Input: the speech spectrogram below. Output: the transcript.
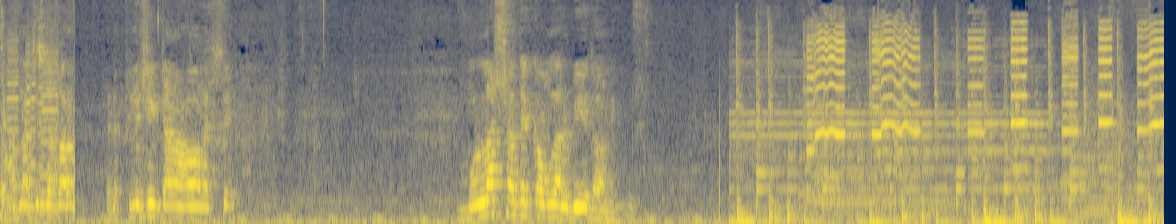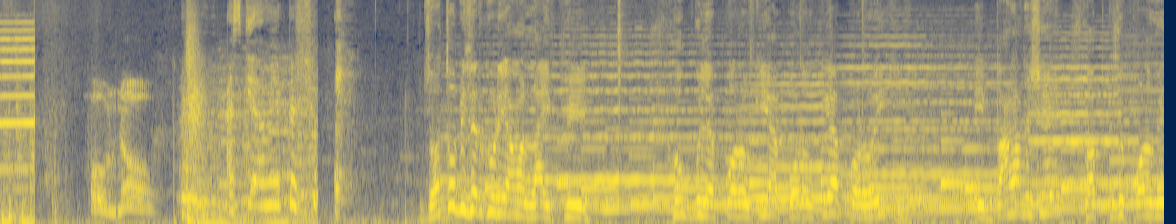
ভাবনা চিন্তা করা এটা ফিনিশিং টানা হওয়া লাগছে। মোল্লার সাথে কমলার বিয়ে দেওয়া অনেক দূর। আজকে আমি একটা যত বিচার করি আমার লাইফে হোক বলে পরকিয়া পরকিয়া পরই কি? এই বাংলাদেশে সব কিছু পরকে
